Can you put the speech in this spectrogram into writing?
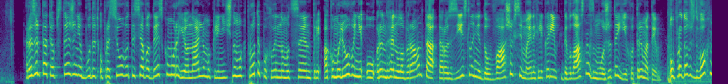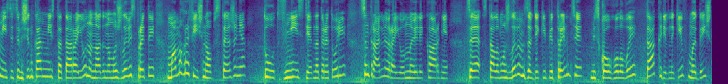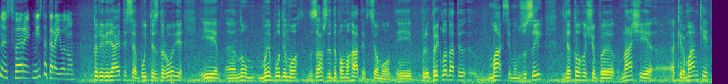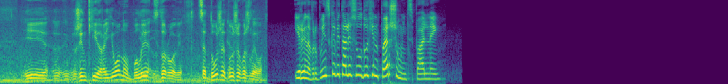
Результати обстеження будуть опрацьовуватися в Одеському регіональному клінічному протипухлинному центрі, акумульовані у рентген-лаборанта та розіслані до ваших сімейних лікарів, де власне зможете їх отримати. Упродовж двох місяців жінкам міста та району надано можливість пройти мамографічне обстеження. Тут, в місті, на території центральної районної лікарні, це стало можливим завдяки підтримці міського голови та керівників медичної сфери міста та району. Перевіряйтеся, будьте здорові, і е, ну ми будемо завжди допомагати в цьому і прикладати максимум зусиль для того, щоб е, наші акерманки і е, жінки району були здорові. Це дуже дуже важливо. Ірина Вербинська, Віталій Солодухін, перший муніципальний.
